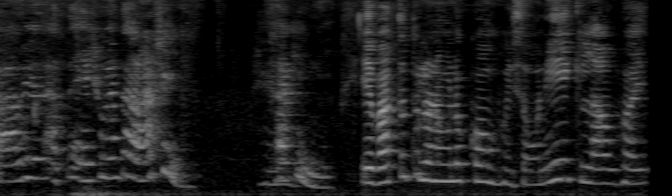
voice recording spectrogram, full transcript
আমি এই সময় তো আর আসিনি থাকিনি। এবার তো তুলনামূলক কম হয়েছে অনেক লাউ হয়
